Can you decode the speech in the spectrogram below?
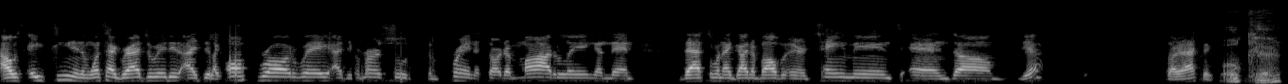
I was 18, and once I graduated, I did like off Broadway. I did commercials and print, I started modeling, and then that's when I got involved with entertainment, and um, yeah, started acting. Okay,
